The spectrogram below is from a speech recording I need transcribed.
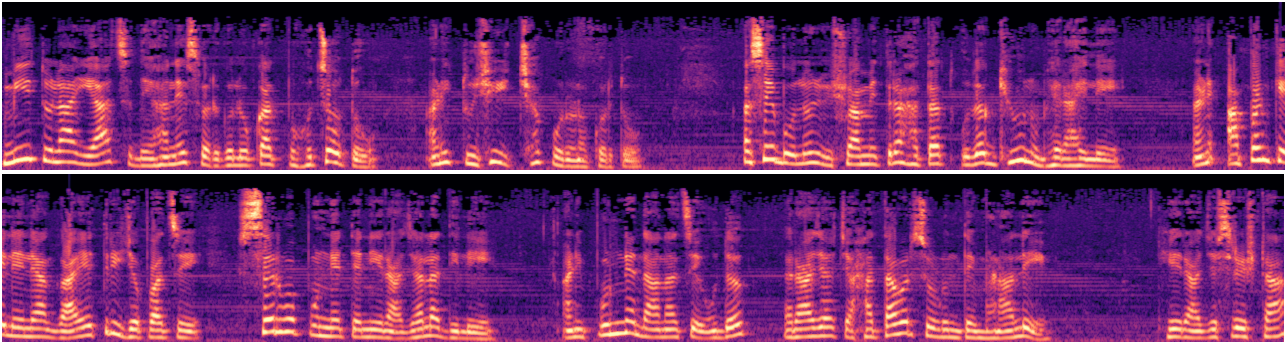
मी तुला याच देहाने स्वर्गलोकात पोहोचवतो आणि तुझी इच्छा पूर्ण करतो. असे बोलून विश्वामित्र हातात उदक घेऊन उभे राहिले आणि आपण केलेल्या गायत्री जपाचे सर्व पुण्य त्यांनी राजाला दिले आणि पुण्यदानाचे उदक राजाच्या हातावर सोडून ते म्हणाले हे राजश्रेष्ठा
